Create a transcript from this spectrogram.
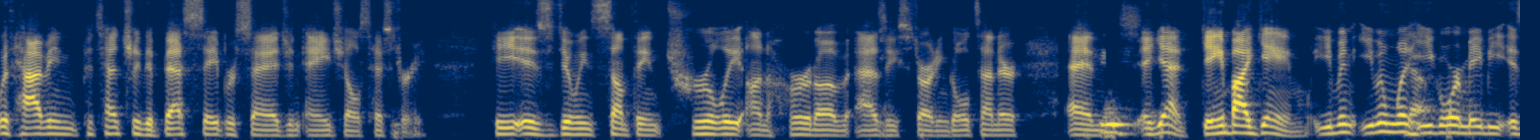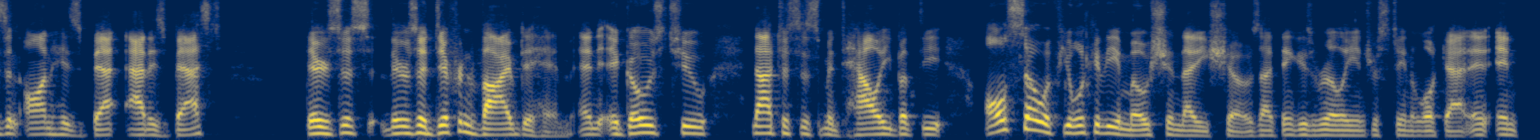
with having potentially the best save percentage in NHL's mm. history. He is doing something truly unheard of as a starting goaltender. And again, game by game, even even when Yeah. Igor maybe isn't on his bet at his best, there's just there's a different vibe to him. And it goes to not just his mentality, but the also if you look at the emotion that he shows, I think is really interesting to look at in in,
